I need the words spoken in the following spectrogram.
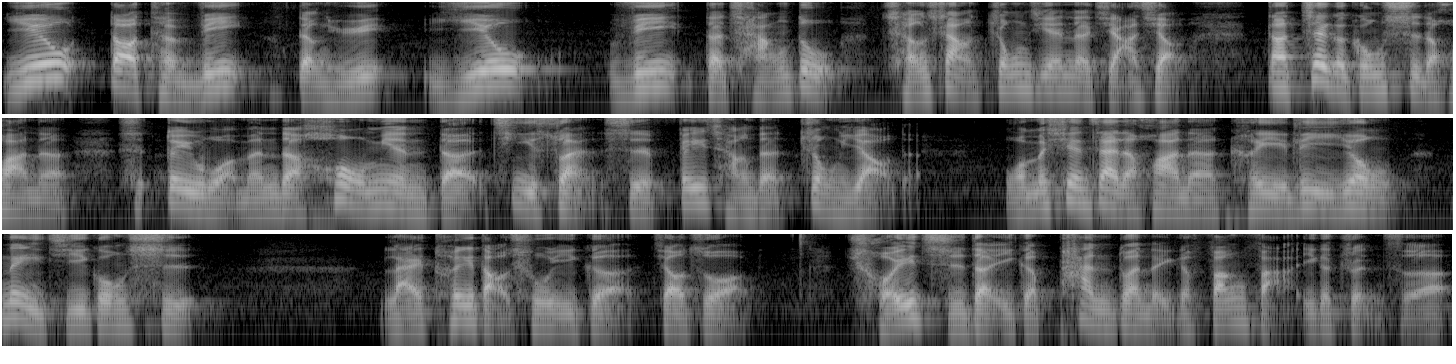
U dot v 等于 u v 的长度乘上中间的夹角。那这个公式的话呢，是对我们的后面的计算是非常的重要的。我们现在的话呢，可以利用内积公式来推导出一个叫做。垂直的一个判断的一个方法，一个准则。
